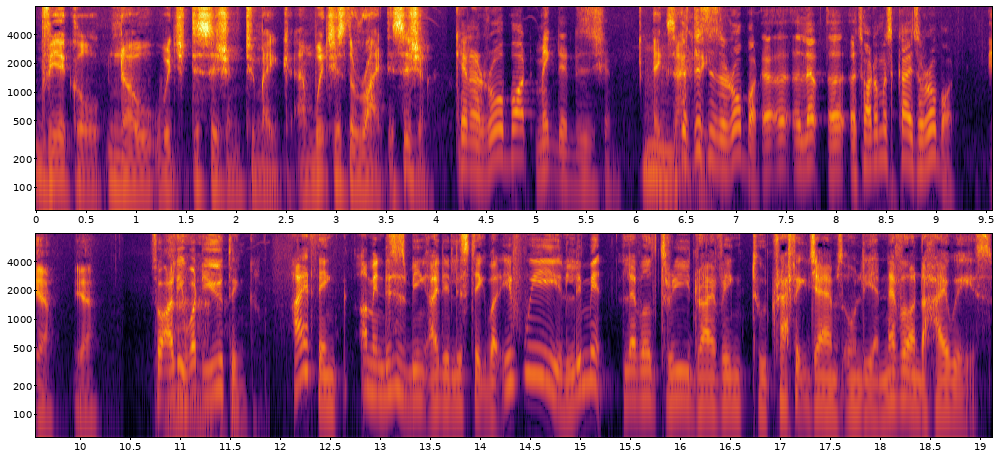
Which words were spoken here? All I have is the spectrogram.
vehicle know which decision to make and which is the right decision? Can a robot make that decision? Mm. Exactly. Because this is a robot. A, a, a, a autonomous car is a robot. Yeah, yeah. So Ali, what do you think? I think, I mean, this is being idealistic, but if we limit level 3 driving to traffic jams only and never on the highways,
